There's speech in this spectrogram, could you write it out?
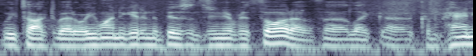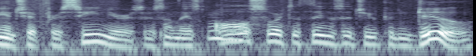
we talked about, it, or you want to get into business you never thought of, uh, like uh, companionship for seniors or something. There's all sorts of things that you can do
